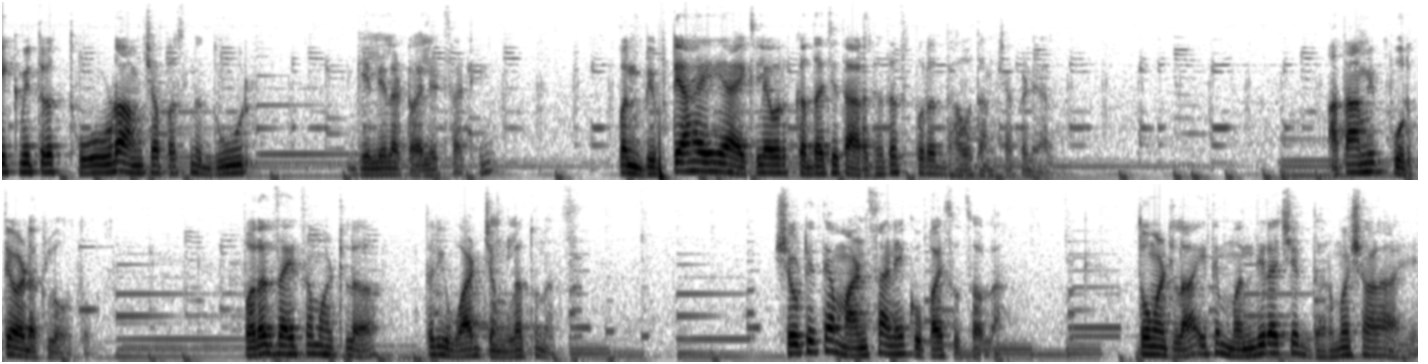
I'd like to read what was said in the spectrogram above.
एक मित्र थोडा आमच्यापासून दूर गेलेला टॉयलेटसाठी पण बिबट्या आहे हे ऐकल्यावर कदाचित अर्ध्यातच परत धावत आमच्याकडे आला. आता आम्ही पुरते अडकलो होतो. परत जायचं म्हटलं तरी वाट जंगलातूनच. शेवटी त्या माणसाने एक उपाय सुचवला. तो म्हटला इथे मंदिराची एक धर्मशाळा आहे.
